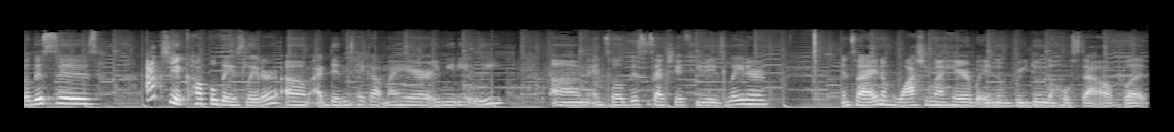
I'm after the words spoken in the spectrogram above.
So this is actually a couple days later. Um, I didn't take out my hair immediately. Um, and so this is actually a few days later. And so I end up washing my hair, but end up redoing the whole style. But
